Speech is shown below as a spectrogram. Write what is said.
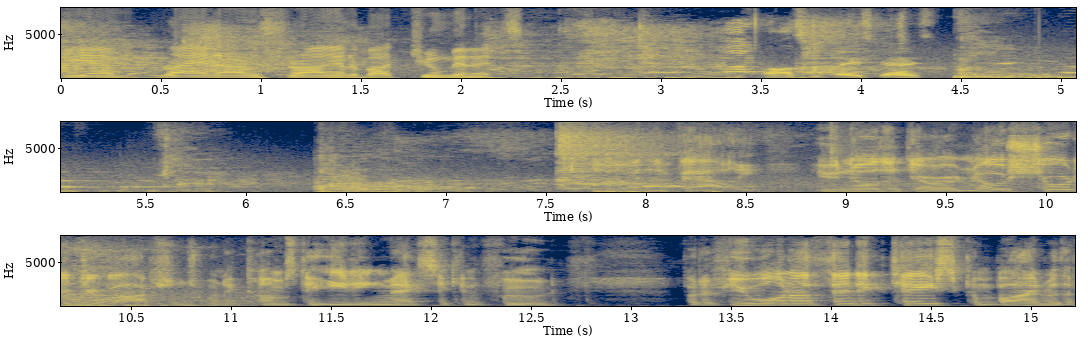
GM Ryan Armstrong in about two minutes. Awesome. Thanks, guys. In the Valley, you know that there are no shortage of options when it comes to eating Mexican food. But if you want authentic taste combined with a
